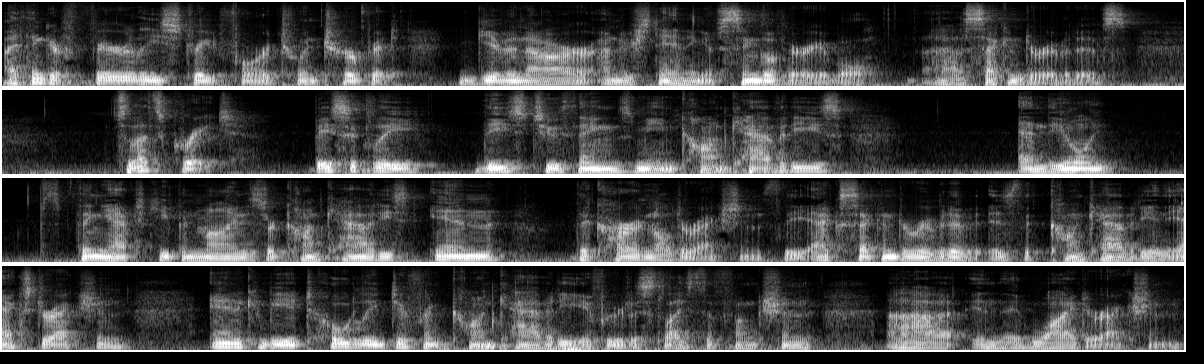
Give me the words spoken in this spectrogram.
I think are fairly straightforward to interpret given our understanding of single variable uh, second derivatives. So that's great. Basically, these two things mean concavities, and the only thing you have to keep in mind is they're concavities in the cardinal directions. The x second derivative is the concavity in the x direction, and it can be a totally different concavity if we were to slice the function uh, in the y direction.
